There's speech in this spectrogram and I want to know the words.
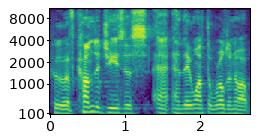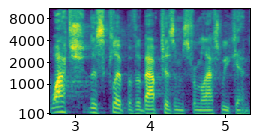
who have come to Jesus and, they want the world to know it. Watch this clip of the baptisms from last weekend.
